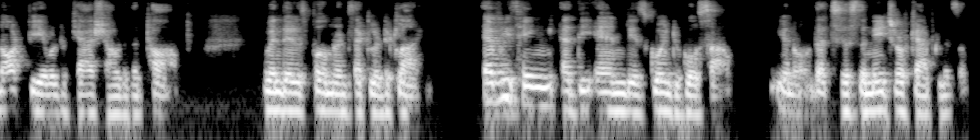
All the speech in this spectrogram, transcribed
not be able to cash out at the top when there is permanent secular decline everything at the end is going to go south. You know, that's just the nature of capitalism.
